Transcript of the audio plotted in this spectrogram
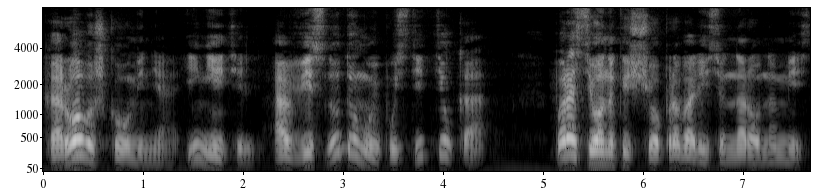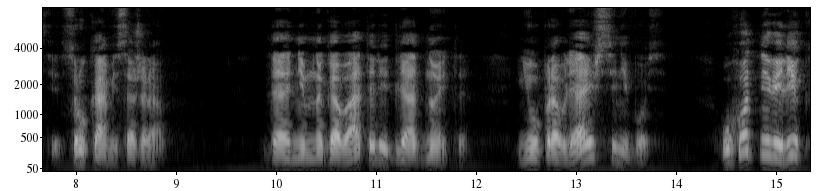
Коровушка у меня и нетель, а в весну, думаю, пустить телка. Поросенок еще, провались он на ровном месте, с руками сожрал. Да не многовато ли для одной-то? Не управляешься, небось? Уход невелик,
